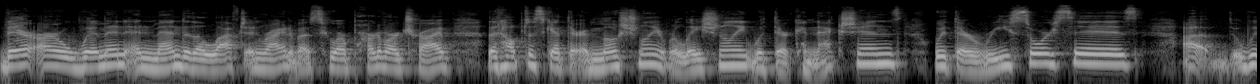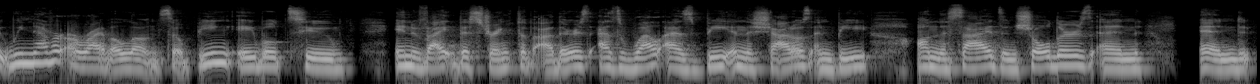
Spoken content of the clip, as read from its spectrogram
there are women and men to the left and right of us who are part of our tribe that helped us get there emotionally, relationally, with their connections, with their resources. Uh, we, we never arrive alone. So being able to invite the strength of others as well as be in the shadows and be on the sides and shoulders and and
